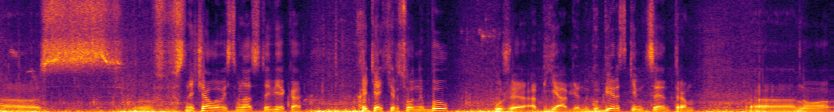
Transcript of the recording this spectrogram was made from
Э, С, начала 18 века, хотя Херсон и был уже объявлен губернским центром, э, но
